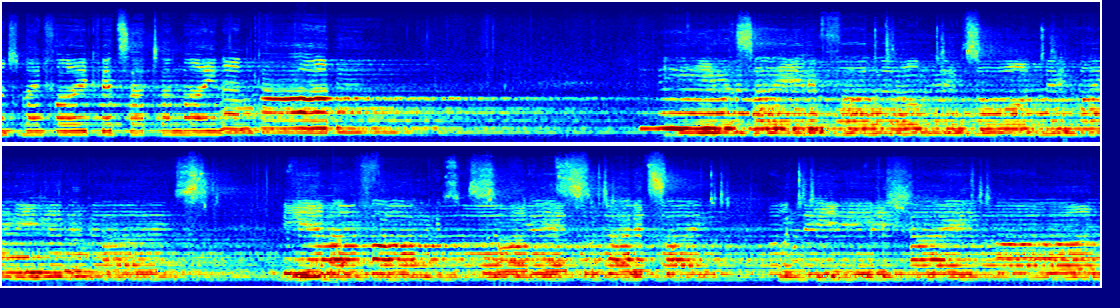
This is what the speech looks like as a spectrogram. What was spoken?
und mein Volk wird satt an meinen Gaben. Ihr sei dem Vater und dem Sohn und dem Heiligen Geist, wie im Anfang, so jetzt und alle Zeit und die Ewigkeit. Amen.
